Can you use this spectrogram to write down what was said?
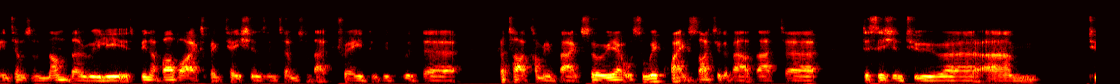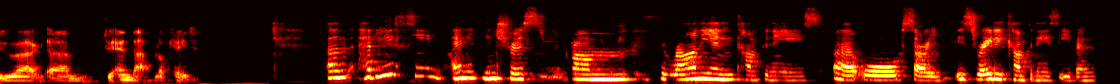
in terms of number, really. It's been above our expectations in terms of that trade with, with the Qatar coming back. So, yeah, so we're quite excited about that uh, decision to, uh, um, to, uh, um, to end that blockade. Um, have you seen any interest from Iranian companies, uh, or sorry, Israeli companies even,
